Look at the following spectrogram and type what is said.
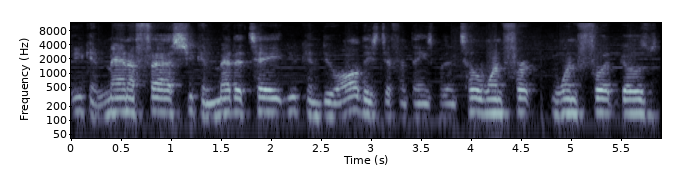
you can manifest you can meditate you can do all these different things but until one foot one foot goes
